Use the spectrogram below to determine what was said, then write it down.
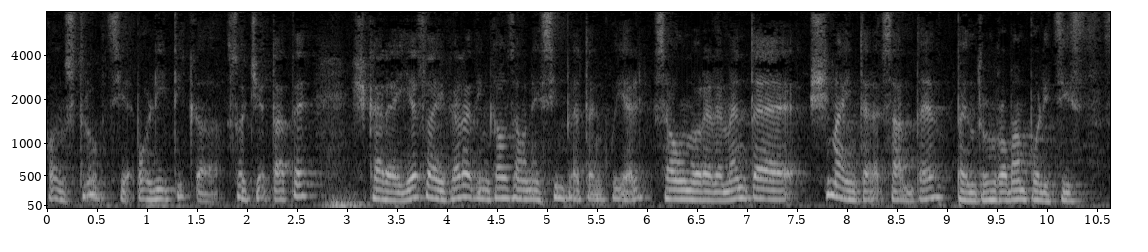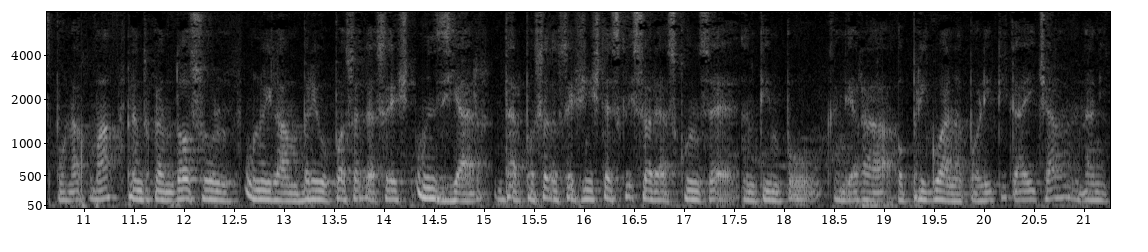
construcție, politică, societate și care ies la iveală din cauza unei simple tâncuieli sau unor elemente și mai interesante pentru un roman polițist, spun acum, pentru că în dosul unui lambriu poți să găsești un ziar, dar poți să găsești niște scrisori ascunse în timpul când era o prigoană politică aici, în anii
